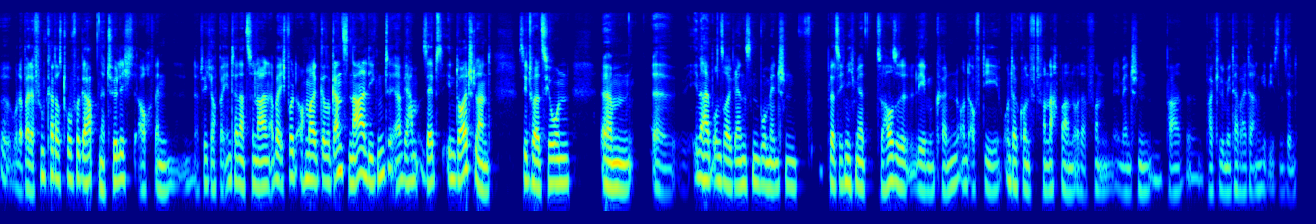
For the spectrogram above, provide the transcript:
Äh, oder bei der Flutkatastrophe gehabt, natürlich, auch wenn, natürlich auch bei internationalen, aber ich wollte auch mal so ganz naheliegend, ja, wir haben selbst in Deutschland Situationen ähm, äh, innerhalb unserer Grenzen, wo Menschen plötzlich nicht mehr zu Hause leben können und auf die Unterkunft von Nachbarn oder von Menschen ein paar, ein paar Kilometer weiter angewiesen sind.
